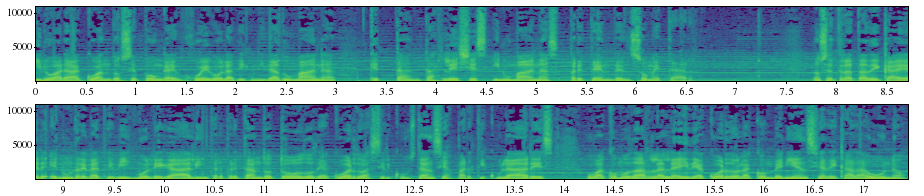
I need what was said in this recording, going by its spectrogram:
y lo hará cuando se ponga en juego la dignidad humana que tantas leyes inhumanas pretenden someter. No se trata de caer en un relativismo legal interpretando todo de acuerdo a circunstancias particulares o acomodar la ley de acuerdo a la conveniencia de cada uno.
